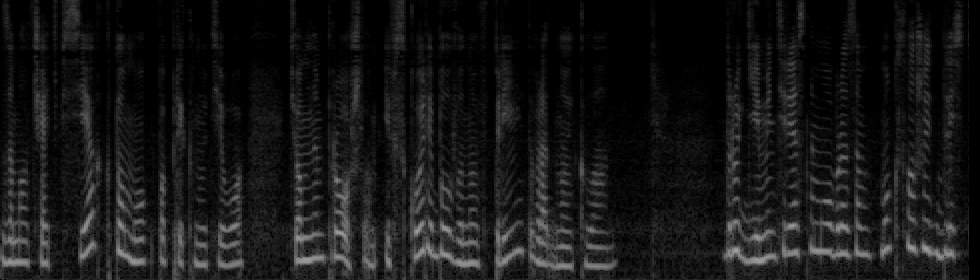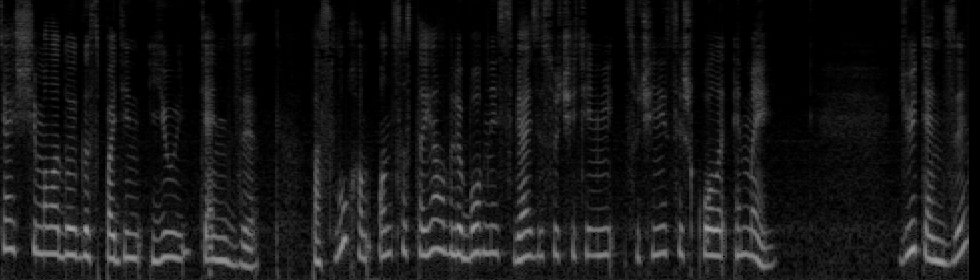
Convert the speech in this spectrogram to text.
замолчать всех, кто мог попрекнуть его темным прошлым, и вскоре был вновь принят в родной клан. Другим интересным образом мог служить блестящий молодой господин Юй Тяньцзе. По слухам, он состоял в любовной связи с, учени... с ученицей школы Эмэй. Юй Тяньцзе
